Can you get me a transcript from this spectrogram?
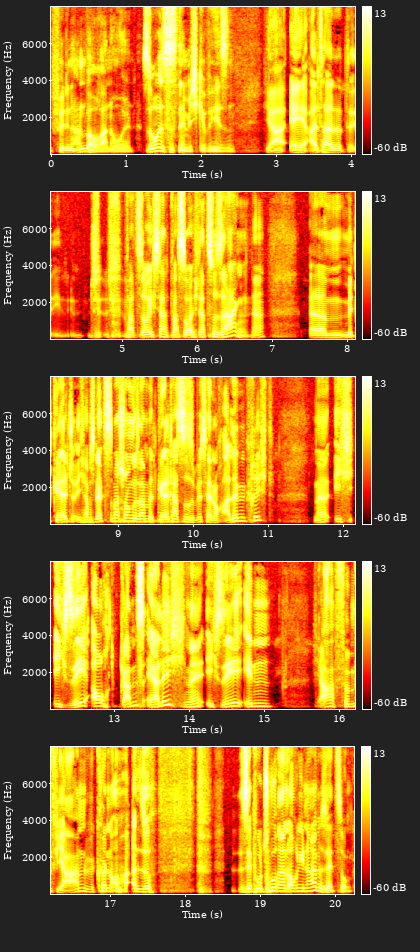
für den Anbau ranholen. So ist es nämlich gewesen. Ja, ey, Alter, was soll ich, was soll ich dazu sagen? Ne? Ähm, mit Geld, ich habe es letztes Mal schon gesagt, mit Geld hast du sie bisher noch alle gekriegt. Ne? Ich, ich sehe auch ganz ehrlich, ne, ich sehe in ja, fünf Jahren, wir können auch, also Sepultura in Originalbesetzung.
